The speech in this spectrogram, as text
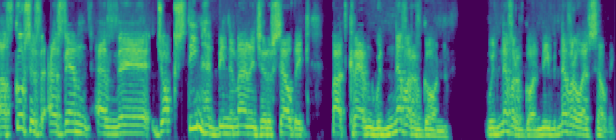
Of course, if if, um, if uh, Jock Stein had been the manager of Celtic, Pat Crerand would never have gone. Would never have gone. He would never have left Celtic.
